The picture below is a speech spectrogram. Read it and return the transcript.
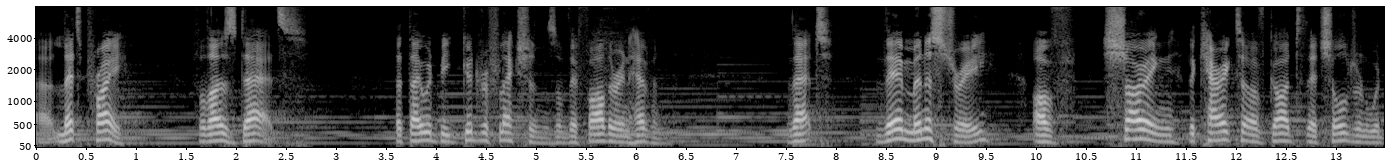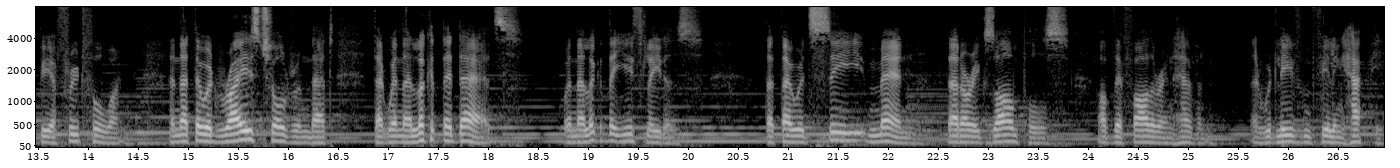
Uh, let's pray for those dads that they would be good reflections of their Father in heaven, that their ministry of showing the character of God to their children would be a fruitful one, and that they would raise children that, that when they look at their dads, when they look at their youth leaders, that they would see men that are examples of their Father in heaven and would leave them feeling happy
